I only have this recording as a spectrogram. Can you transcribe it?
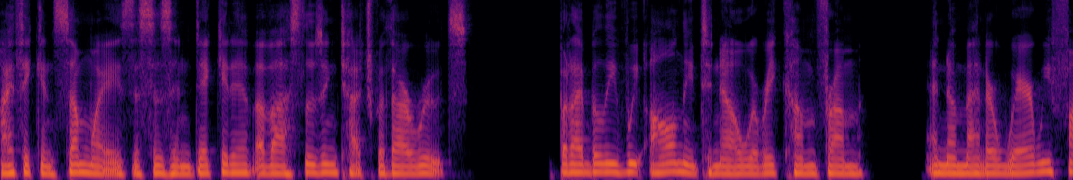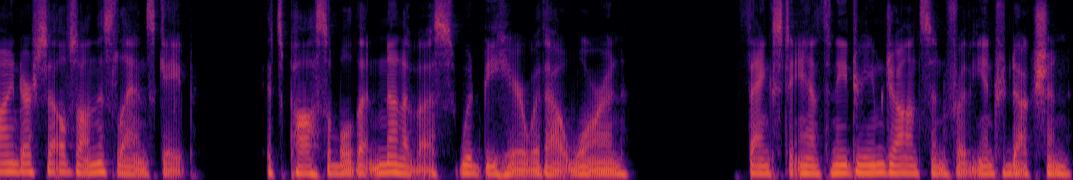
I think in some ways this is indicative of us losing touch with our roots. But I believe we all need to know where we come from, and no matter where we find ourselves on this landscape, it's possible that none of us would be here without Warren. Thanks to Anthony Dream Johnson for the introduction.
